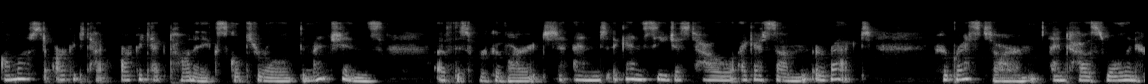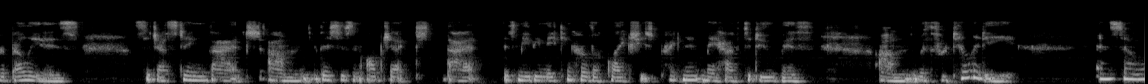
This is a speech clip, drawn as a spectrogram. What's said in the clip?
almost architect architectonic sculptural dimensions of this work of art. And again, see just how, I guess, um, erect her breasts are and how swollen her belly is, suggesting that um, this is an object that maybe making her look like she's pregnant may have to do with um, with fertility. And so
